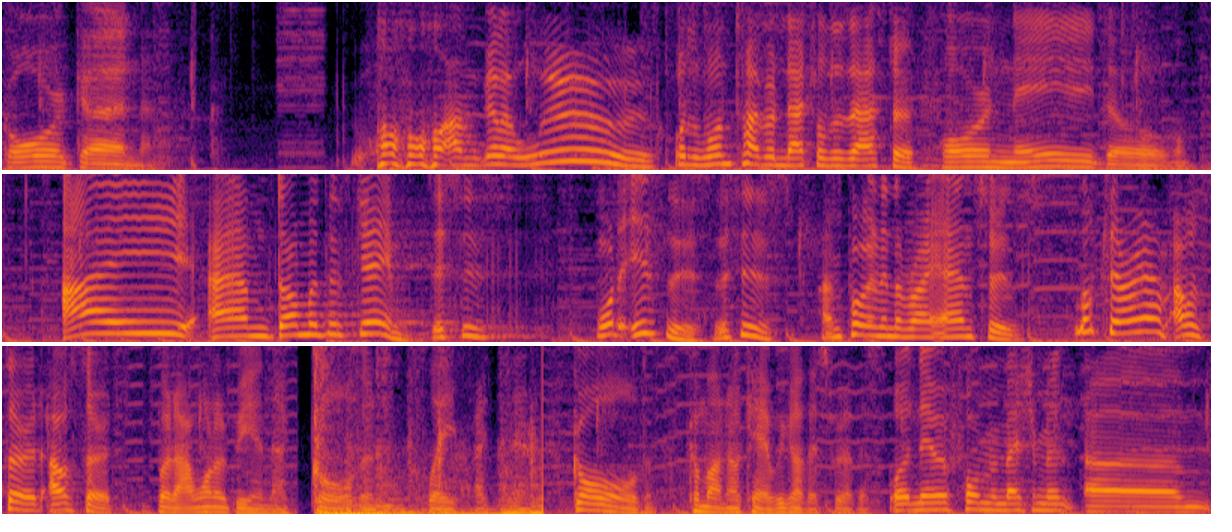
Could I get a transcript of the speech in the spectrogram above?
Gorgon. Oh, I'm gonna lose. What is one type of natural disaster? Tornado. I am done with this game. This is... What is this? This is... I'm putting in the right answers. Look, there I am. I was third. I was third. But I want to be in that golden plate right there. Gold. Come on. Okay, we got this. We got this. What name of form of measurement? Um,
